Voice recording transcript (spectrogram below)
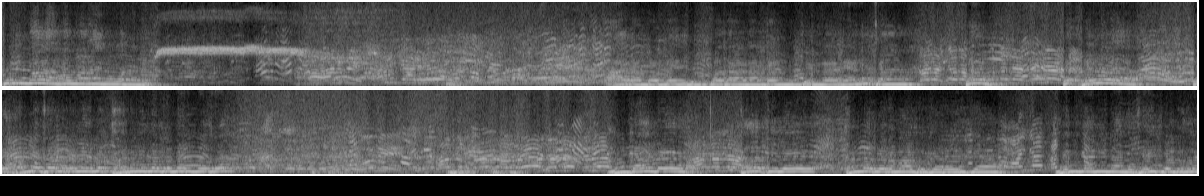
சும்மா அவன் வரான் இவன் வரான்னு. ஆரம்பமே இப்பதான் நான் பண்ணுக்கு என்ன நினைச்சான். ஆண்டு களத்திலே கண்ண பெருமாள் இருக்கிற வரைக்கும் எங்க அணி நாங்க ஜெயிப்போன்றதுல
